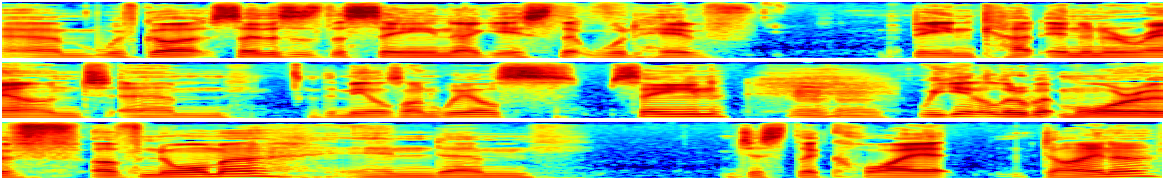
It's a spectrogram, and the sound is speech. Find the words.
Um we've got so this is the scene I guess that would have been cut in and around um the Meals on Wheels scene. hmm We get a little bit more of of Norma and um just the quiet diner.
